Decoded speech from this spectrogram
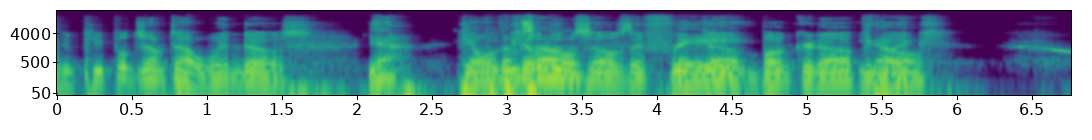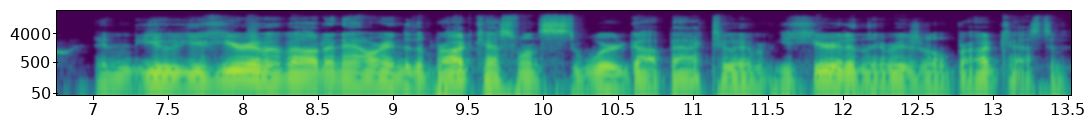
Dude, people jumped out windows. Yeah, People killed killed themselves. themselves. They freaked They- out, bunkered up, you know- like. And you you hear him about an hour into the broadcast. Once word got back to him, you hear it in the original broadcast. Of,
